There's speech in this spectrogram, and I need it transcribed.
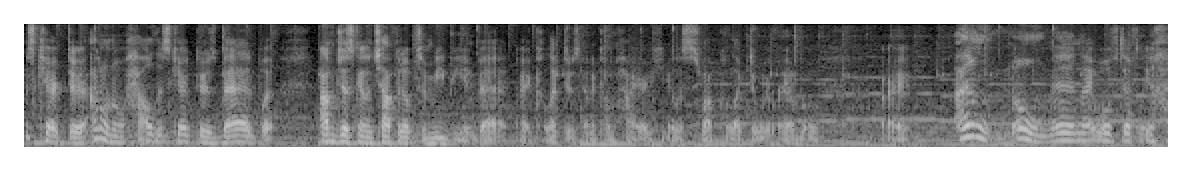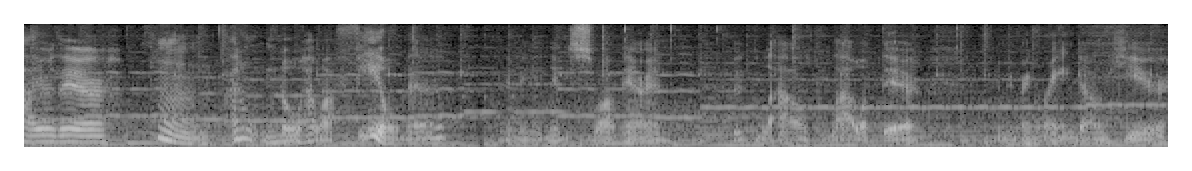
This character, I don't know how this character is bad, but I'm just going to chop it up to me being bad. Alright, Kollector's going to come higher here. Let's swap Kollector with Rambo. Alright. I don't know, man. Nightwolf definitely higher there. Hmm. I don't know how I feel, man. Maybe, maybe swap Erron Lao. Lao up there. Maybe bring Rain down here.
